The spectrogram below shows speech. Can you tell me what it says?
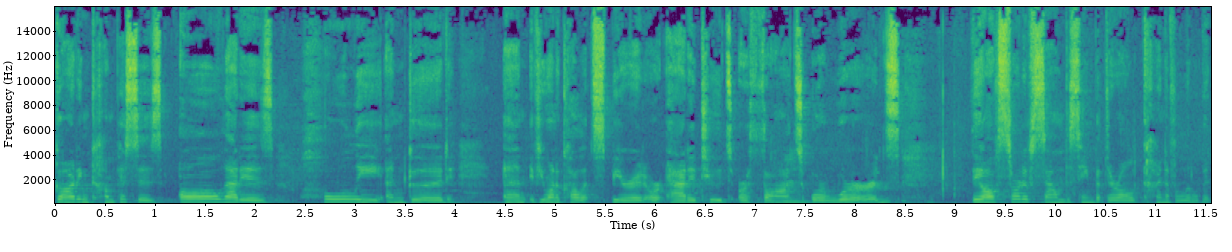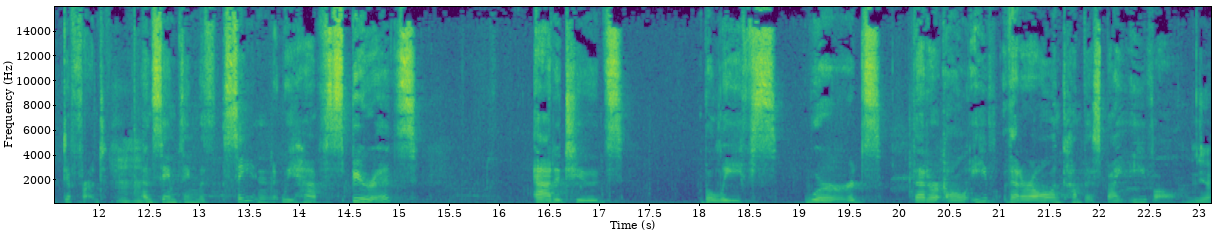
God encompasses all that is holy and good, and if you want to call it spirit or attitudes or thoughts mm. or words, they all sort of sound the same, but they're all kind of a little bit different. Mm-hmm. And same thing with Satan. We have spirits, attitudes, beliefs, words that are all evil, that are all encompassed by evil. Yeah.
